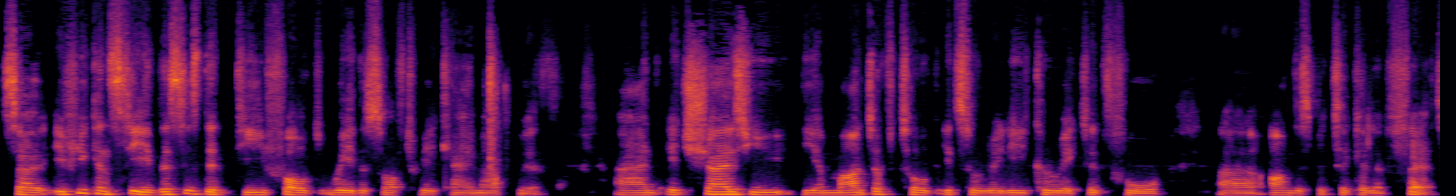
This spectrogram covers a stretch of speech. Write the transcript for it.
So if you can see, this is the default where the software came up with. And it shows you the amount of tilt it's already corrected for uh, on this particular fit.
